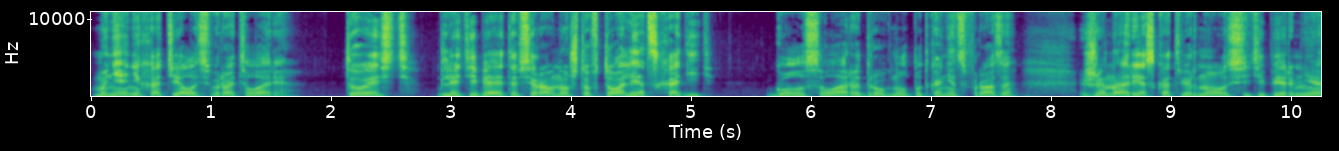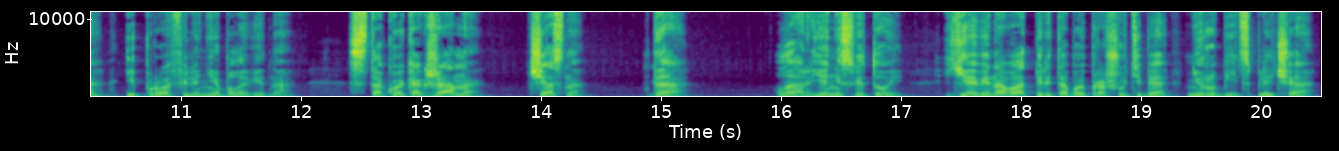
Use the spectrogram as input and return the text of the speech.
Мне не хотелось врать Ларе. «То есть для тебя это все равно, что в туалет сходить?» Голос Лары дрогнул под конец фразы. Жена резко отвернулась, и теперь мне и профиля не было видно. «С такой, как Жанна? Честно?» «Да». «Лар, я не святой. Я виноват перед тобой, прошу тебя не рубить с плеча.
